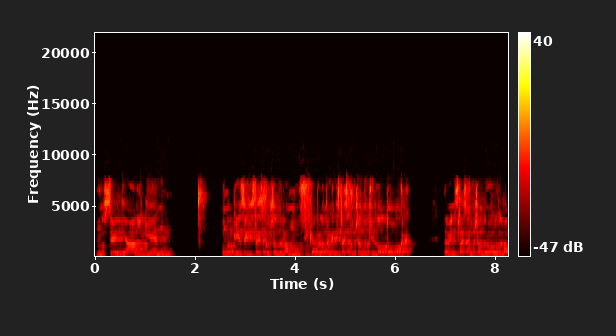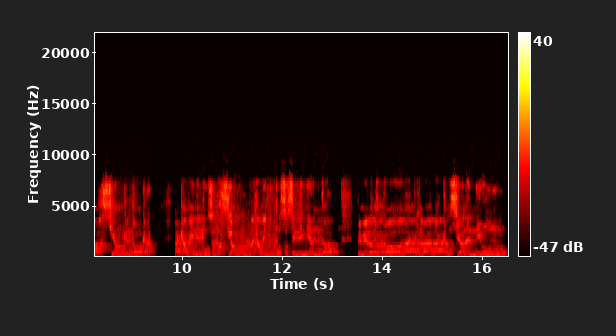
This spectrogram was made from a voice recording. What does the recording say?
no sé, de alguien, uno piensa que está escuchando la música, pero también está escuchando quien lo toca. También está escuchando la pasión que toca. Acá Mendy puso pasión, acá Mendy puso sentimiento. Primero tocó la, la, canción en Nigún,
